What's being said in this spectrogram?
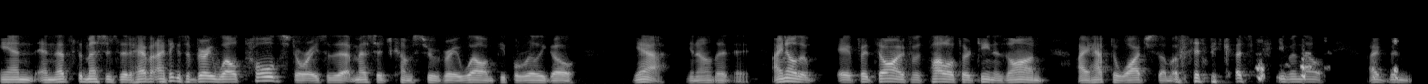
and and that's the message that. And I think it's a very well told story, so that message comes through very well, and people really go, yeah, you know that. I know that if it's on, if Apollo 13 is on, I have to watch some of it because even though I've been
